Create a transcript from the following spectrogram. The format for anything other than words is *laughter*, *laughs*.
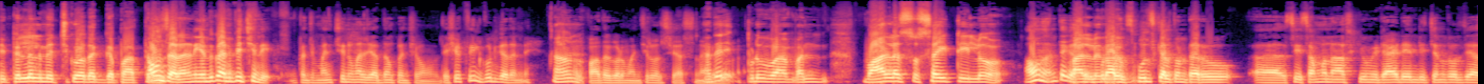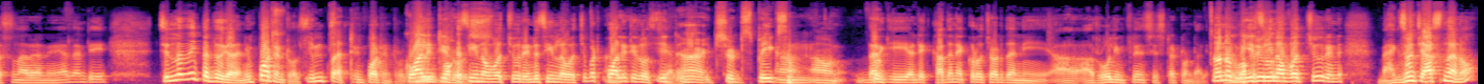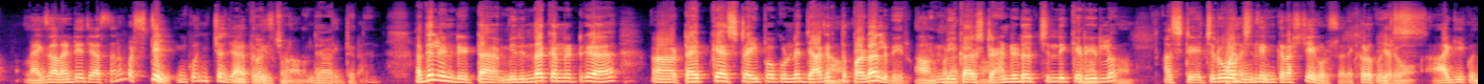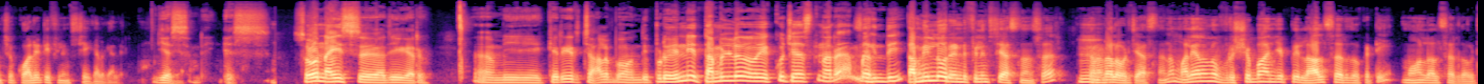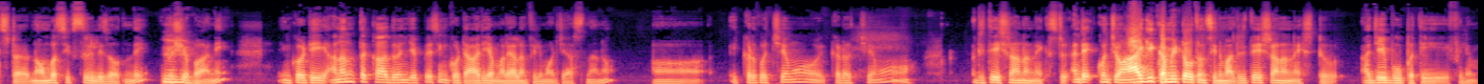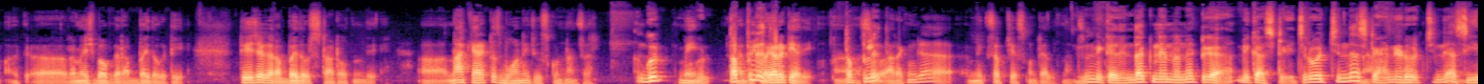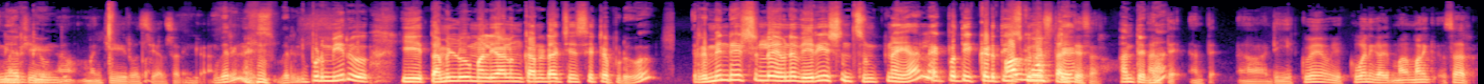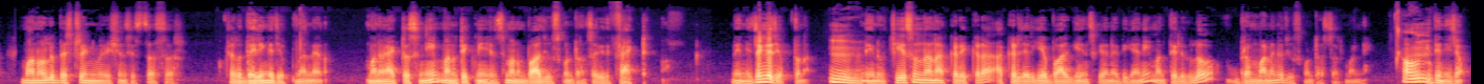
మీ పిల్లలు మెచ్చుకోదగ్గ పాత్ర. అవును సార్ అని ఎందుకు అనిపించింది? కొంచెం మంచి సినిమాలు చేద్దాం కొంచెం దే షుడ్ ఫీల్ గుడ్ కదండి. అవును. ఫాదర్ కూడా మంచి రోల్స్ చేస్తున్నారు అదే ఇప్పుడు వాళ్ళ సొసైటీలో అవును అంతే కదా. వాళ్ళు- వాళ్ళు స్కూల్స్కి వెళ్తుంటారు see someone ask me daddy ఏంటి? చిన్న రోల్ చేస్తున్నారు అని. అలాంటి చిన్నది పెద్దది కదండి important roles important important role Quality ఒక. సీన్ అవ్వచ్చు రెండు సీన్లు అవ్వచ్చు but quality roles it should speak some అవును. దానికి అంటే కథను ఎక్కడో చోట దాన్ని ఆ- రోల్ ఇన్ఫ్లుయెన్స్ చేసేటట్టు ఉండాలి. సీన్ అవ్వచ్చు రెండు మాక్సిమం చేస్తున్నాను మాక్సిమం అలాంటివి చేస్తాను బట్ స్టిల్ ఇంకొంచెం జాగ్రత్త తీసుకున్నాను జాగ్రత్త అదేలేండి మీరు ఇందాక అన్నట్టుగా టైప్ కాస్ట్ అయిపోకుండా జాగ్రత్త పడాలి మీరు. మీకు ఆ స్టాండర్డ్ వచ్చింది కెరీర్లో? ఆ స్టేచర్ వచ్చింది. ఇంకా రష్ చేయకూడదు సార్. ఎక్కడో కొంచెం ఆగి కొంచెం క్వాలిటీ ఫిల్మ్స్ చేయగలగాలి. ఎస్ అండి. Yes so nice Ajay garu. మీ కెరీర్ చాలా బాగుంది. ఇప్పుడు ఎన్ని తమిళ్ళో ఎక్కువ చేస్తున్నారా? హిందీ? తమిళ్ళో రెండు ఫిల్మ్స్ చేస్తున్నాను సార్. కన్నడలో ఒకటి చేస్తున్నాను. మలయాళంలో వృషభ అని చెప్పి లాల్ సర్ది ఒకటి మోహన్ లాల్ సర్ది ఒకటి నవంబర్ సిక్స్త్ రిలీజ్ అవుతుంది వృషభ అని. ఇంకోటి అనంత కాదు అని చెప్పేసి ఇంకోటి ఆర్య మలయాళం ఫిల్మ్ ఒకటి చేస్తున్నాను. ఇక్కడికి వచ్చేమో ఇక్కడ వచ్చేమో రితేష్ రాణా నెక్స్ట్. అంటే కొంచెం ఆగి కమిట్ అవుతుంది cinema. Ritesh Rana next. Ajay Bhupathi film Ramesh Babu garu అబ్బాయిది ఒకటి తేజ గారు అబ్బాయిది ఒకటి స్టార్ట్ అవుతుంది. నా క్యారెక్టర్స్ బాగున్నాయి చూసుకుంటున్నాను సార్. గుడ్. మెయిన్ తప్పులేదు. ప్రయారిటీ అది. తప్పులేదు. ఆ రకంగా మిక్సప్ చేసుకుంటూ వెళ్తున్నాను మీకు అది ఇందాక నేను అన్నట్టుగా మీకు ఆ స్టేచర్ వచ్చింది ఆ స్టాండర్డ్ వచ్చింది ఆ సీనియారిటీ మంచి- ఉంది. మంచి రోల్స్ చేయాలి సార్ ఇంకా. వెరీ నైస్ వెరీ ఇప్పుడు మీరు ఈ తమిళ్ మలయాళం కన్నడ చేసేటప్పుడు రెమ్యునరేషన్లో ఏమైనా వేరియేషన్స్ ఉంటున్నాయా? లేకపోతే ఇక్కడ తీసుకున్నట్టే? అంతే సార్. అంతే అంతే. ఆ, అంటే ఎక్కువ ఎక్కువని కాదు. మన- మనకి సార్ మన వాళ్ళు బెస్ట్ రెన్యుమరేషన్స్ ఇస్తారు సార్. చాలా ధైర్యంగా చెప్తున్నాను నేను. మనం యాక్టర్స్ని మన టెక్నీషియన్స్ మనం బాగా చూసుకుంటాం. సార్ ఇది ఫ్యాక్ట్. నేను నిజంగా చెప్తున్నా. నేను చేసున్నాను అక్కడిక్కడ అక్కడ జరిగే బార్గెన్స్ కానీ అది కానీ మన తెలుగులో బ్రహ్మాండంగా చూసుకుంటారు సార్ మనని. అవును. ఇది నిజం.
